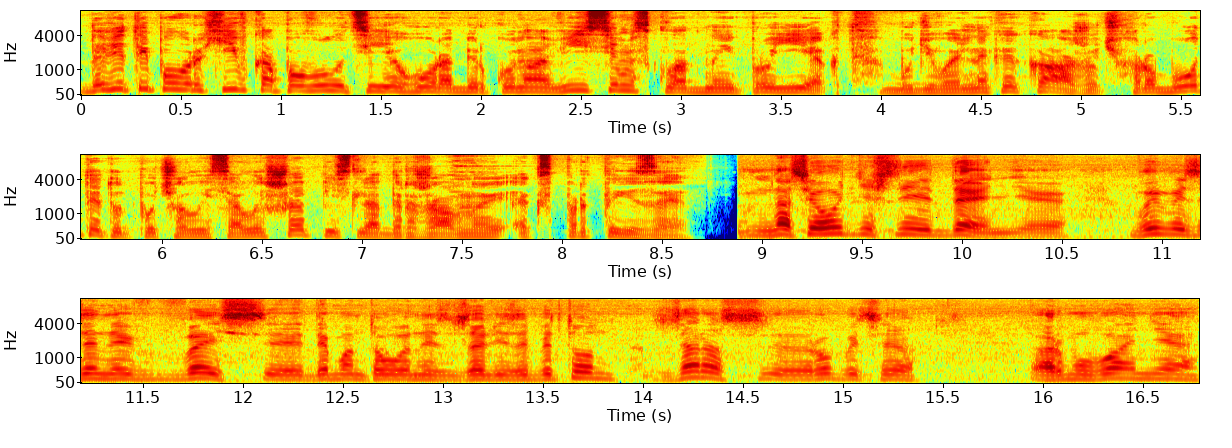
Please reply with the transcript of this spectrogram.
Дев'ятиповерхівка по вулиці Єгора Біркуна 8 – складний проєкт. Будівельники кажуть, роботи тут почалися лише після державної експертизи. На сьогоднішній день е, вивезений весь е, демонтований залізобетон. Зараз робиться армування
